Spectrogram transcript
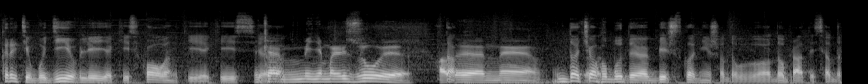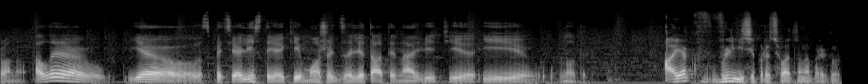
криті будівлі, якісь хованки, якісь. Яке мінімалізує, але не До чого буде більш складніше добратися дрону. Але є спеціалісти, які можуть залітати навіть і, і внутрі. А як в лісі працювати, наприклад?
